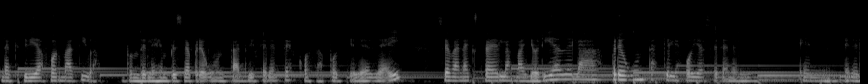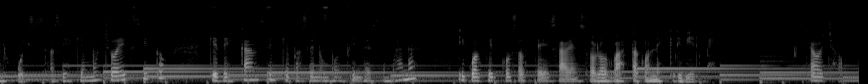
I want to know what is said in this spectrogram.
la actividad formativa, donde les empecé a preguntar diferentes cosas, porque desde ahí se van a extraer la mayoría de las preguntas que les voy a hacer en el, en el quiz. Así es que mucho éxito, que descansen, que pasen un buen fin de semana y cualquier cosa ustedes saben, solo basta con escribirme. Chao, chao.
